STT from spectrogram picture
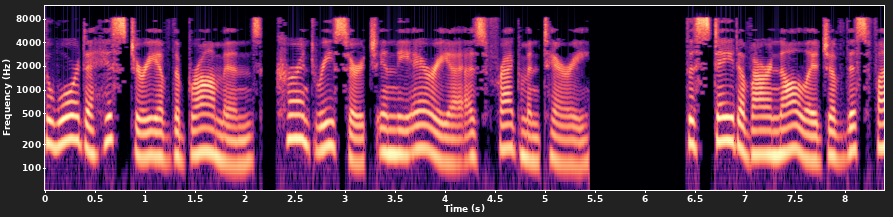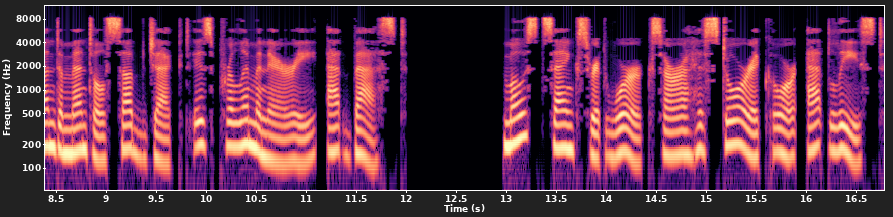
Toward a history of the Brahmins, current research in the area is fragmentary. The state of our knowledge of this fundamental subject is preliminary, at best. Most Sanskrit works are a historic or, at least,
